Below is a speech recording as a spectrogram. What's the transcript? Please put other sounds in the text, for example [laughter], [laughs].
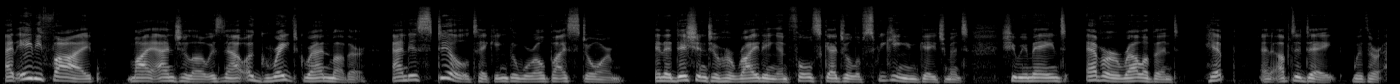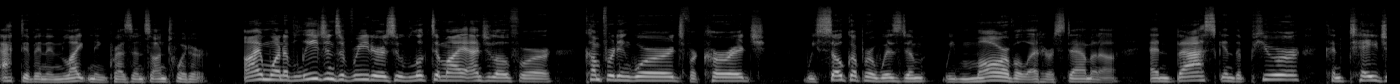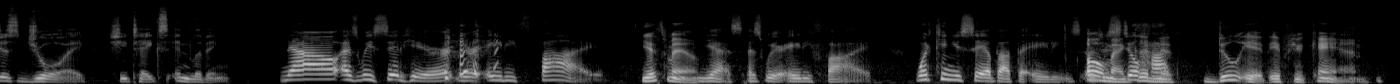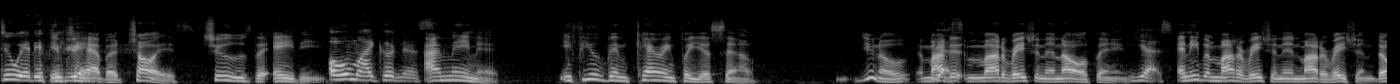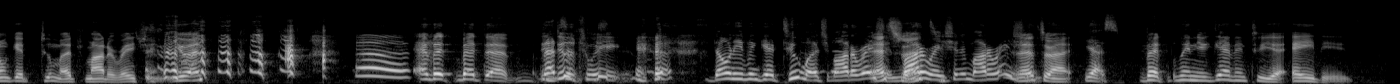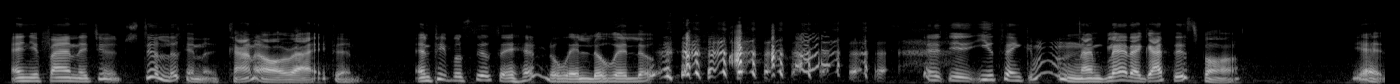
At 85, Maya Angelou is now a great grandmother and is still taking the world by storm. In addition to her writing and full schedule of speaking engagements, she remains ever relevant, hip, and up to date with her active and enlightening presence on Twitter. I'm one of legions of readers who've looked to Maya Angelou for comforting words, for courage. We soak up her wisdom, we marvel at her stamina, and bask in the pure, contagious joy she takes in living. Now, as we sit here, you're [laughs] 85. Yes, ma'am. Yes, as we're 85. What can you say about the 80s? Are oh, my goodness. Hot? Do it if you can. Do it if, if you can. If you have a choice, choose the 80s. Oh, my goodness. I mean it. If you've been caring for yourself, you know, mod- yes. moderation in all things. Yes. And even moderation in moderation. Don't get too much moderation. [laughs] You [laughs] and but but uh, that's do, a tweet. [laughs] Don't even get too much moderation. That's moderation right. and moderation. That's right. Yes. But when you get into your 80s and you find that you're still looking kind of all right, and and people still say hello, hello, hello. [laughs] you, you think, hmm, I'm glad I got this far. Yes.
